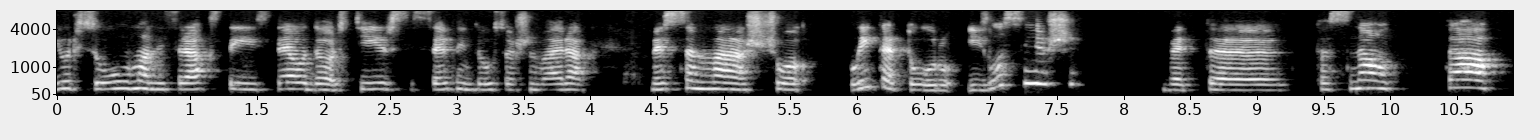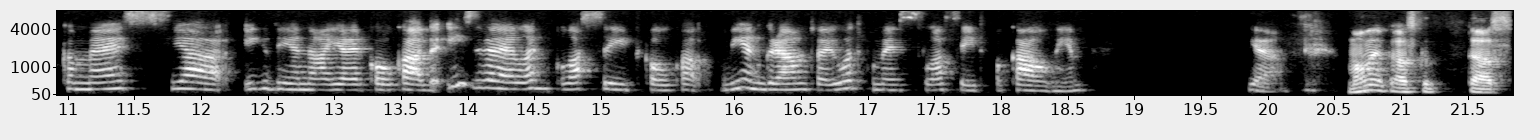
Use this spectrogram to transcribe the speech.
Juris Ulmanis rakstījis, Teodors Čīrsis, 7000 un vairāk, mēs esam šo literatūru izlasījuši, bet uh, tas nav tā, ka mēs, jā, ikdienā, ja ir kaut kāda izvēle, lasīt kaut kādu grāmatu vai otru, ka mēs lasītu pa kalniem. Jā. Man liekas, ka tās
